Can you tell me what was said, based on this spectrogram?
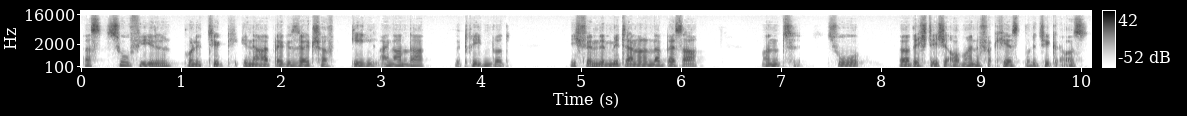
dass zu viel Politik innerhalb der Gesellschaft gegeneinander betrieben wird. Ich finde miteinander besser und so richte ich auch meine Verkehrspolitik aus.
